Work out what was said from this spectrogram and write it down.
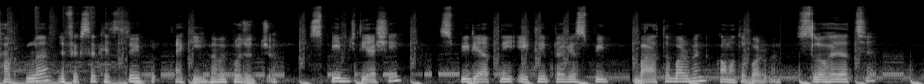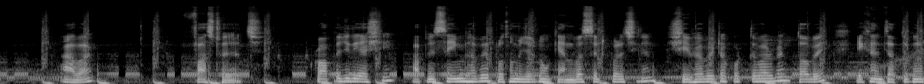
সবগুলো এফেক্টসের ক্ষেত্রেই একইভাবে প্রযোজ্য। স্পিড যদি আসি স্পিডে আপনি এই ক্লিপটাকে স্পিড বাড়াতে পারবেন, কমাতে পারবেন। স্লো হয়ে যাচ্ছে, আবার ফাস্ট হয়ে যাচ্ছে। ক্রপে যদি আসি, আপনি সেমভাবে প্রথমে যেরকম ক্যানভাস সেট করেছিলেন সেইভাবে এটা করতে পারবেন। তবে এখানে যাতে কোনো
